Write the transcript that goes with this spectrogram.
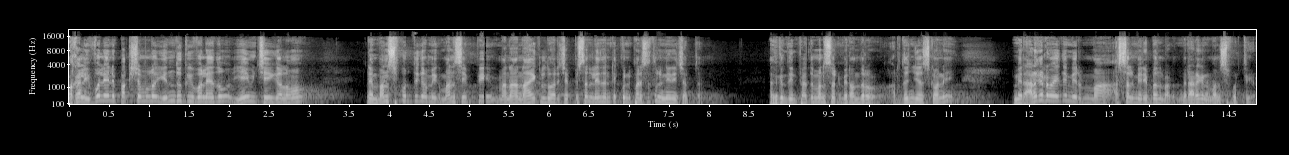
ఒకవేళ ఇవ్వలేని పక్షంలో ఎందుకు ఇవ్వలేదు ఏమి చేయగలమో నేను మనస్ఫూర్తిగా మీకు మనసు ఇప్పి మన నాయకుల ద్వారా చెప్పిస్తాను. లేదంటే కొన్ని పరిస్థితులు నేనే చెప్తాను. అందుకని దీని పెద్ద మనసు మీరు అందరూ అర్థం చేసుకొని మీరు అడగడం అయితే మీరు మా అస్సలు మీరు ఇబ్బంది పడదు మీరు అడగండి మనస్ఫూర్తిగా.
